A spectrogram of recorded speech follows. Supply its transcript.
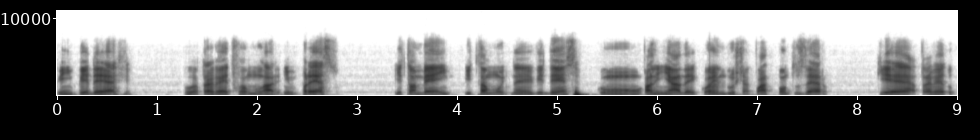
em PDF, ou através do formulário impresso, e também, e está muito na evidência, com, alinhada com a indústria 4.0, que é através do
